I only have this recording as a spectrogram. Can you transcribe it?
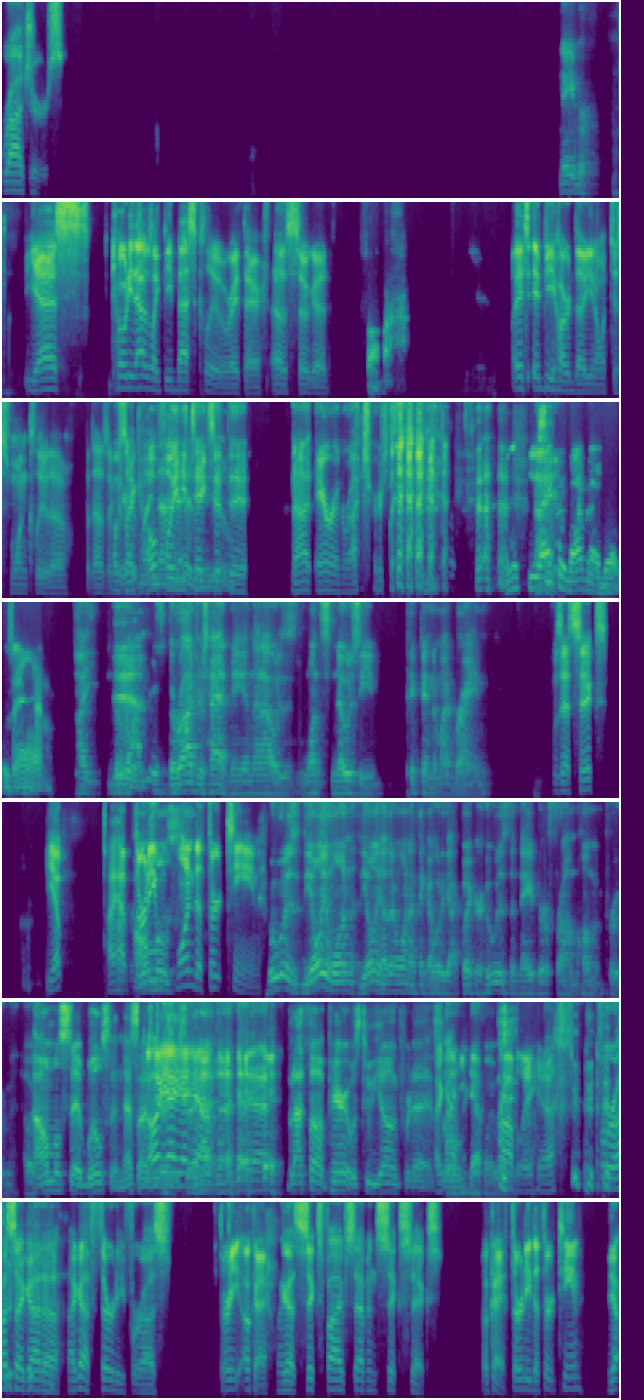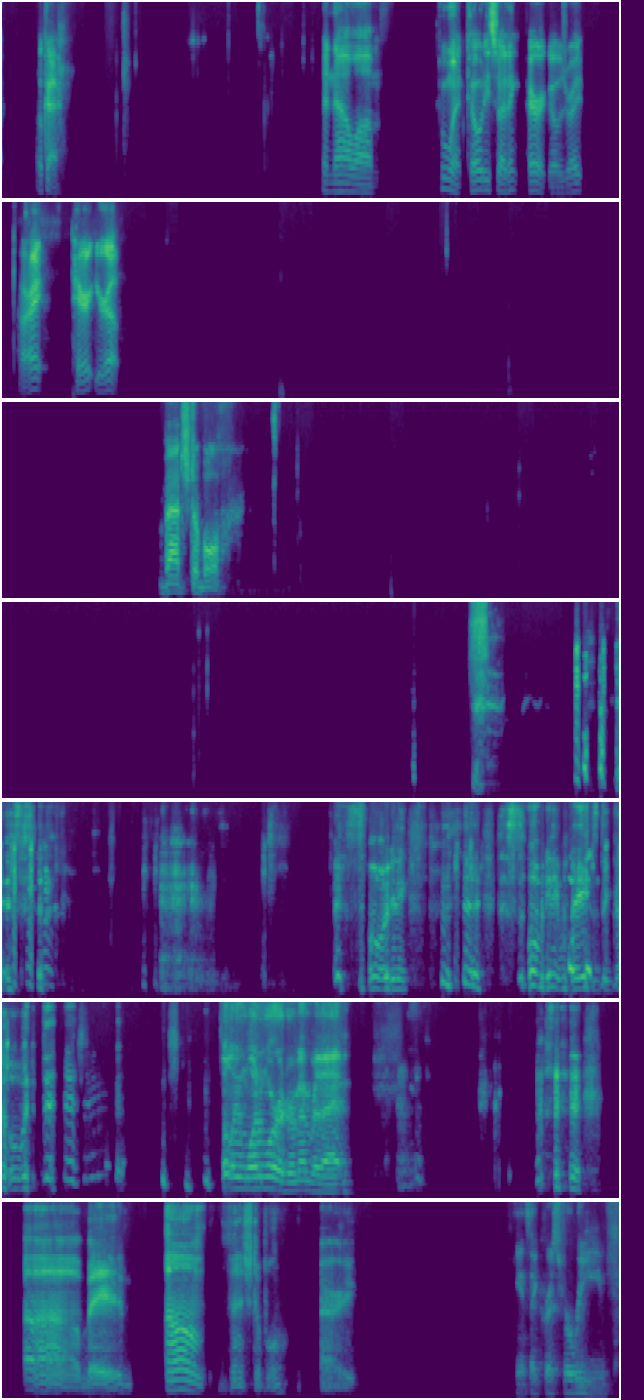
Rogers. Neighbor. Yes. Cody, that was like the best clue right there. That was so good. Fuck. It, it'd be hard though, you know, with just one clue though. But that was a I was good like, hopefully he takes it though. the not Aaron Rodgers. Yeah, I put my mind that was Aaron. I the Yeah. Rogers the Rogers had me, and then I was once nosy picked into my brain. Was that six? Yep. I have Almost. 31 to 13. Who was the only one? The only other one I think I would have got quicker. Who was the neighbor from Home Improvement? I was- I almost said Wilson. That's what I was Oh, gonna yeah, yeah, yeah. But I thought Parrot was too young for that. I So Yeah, he definitely was. Probably, yeah. For us, I got a I got 30 for us. 30. Okay. I got six five seven six six. Okay. 30 to 13. Yep. Okay. And now um who went? Cody. So I think Parrot goes, right? All right. Parrot, you're up. Vegetable. so many, so many ways to go with that. Only one word. Remember that. oh man. Um, vegetable. All right. Can't say Christopher Reeve.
